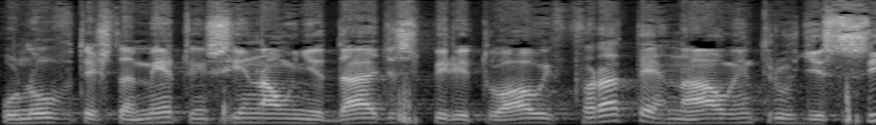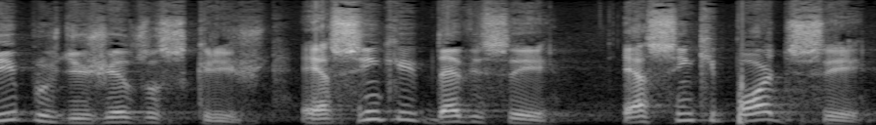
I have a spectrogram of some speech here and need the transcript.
O Novo Testamento ensina a unidade espiritual e fraternal entre os discípulos de Jesus Cristo. É assim que deve ser, é assim que pode ser,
